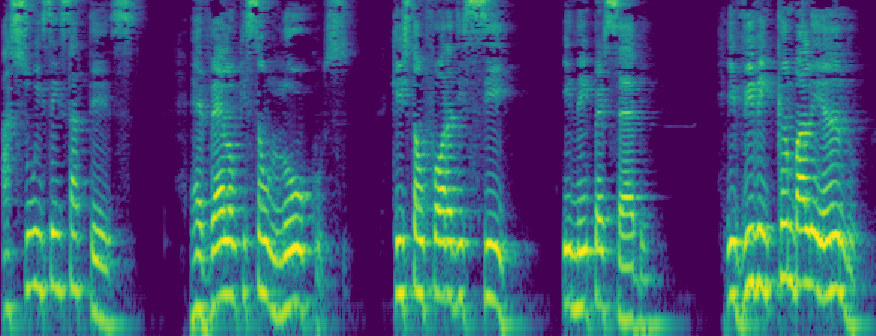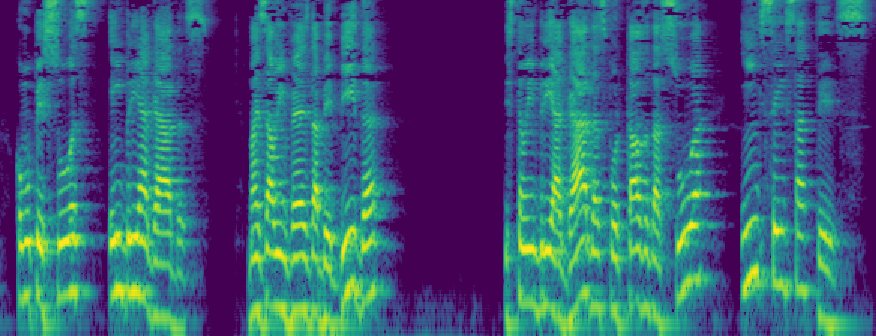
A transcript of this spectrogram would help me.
a sua insensatez. Revelam que são loucos, que estão fora de si e nem percebem. E vivem cambaleando como pessoas embriagadas. Mas ao invés da bebida, estão embriagadas por causa da sua insensatez.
